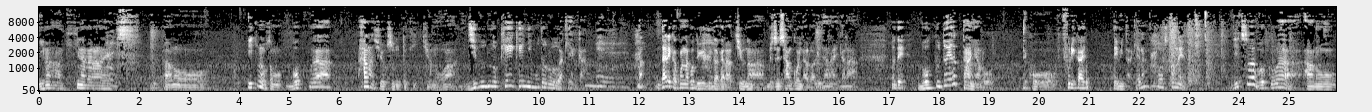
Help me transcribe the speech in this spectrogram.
今聞きながらね、はい、あのいつもその僕が話をする時っていうのは自分の経験に戻るわけやんか、まあ、誰かこんなこと言うてたからっていうのは別に参考になるわけじゃないから。で僕どうやったんやろうってこう振り返ってみたわけな、そうするとね実は僕はあの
